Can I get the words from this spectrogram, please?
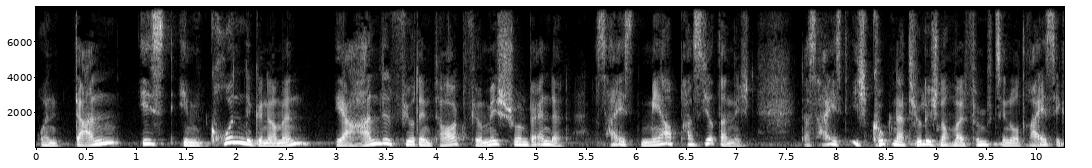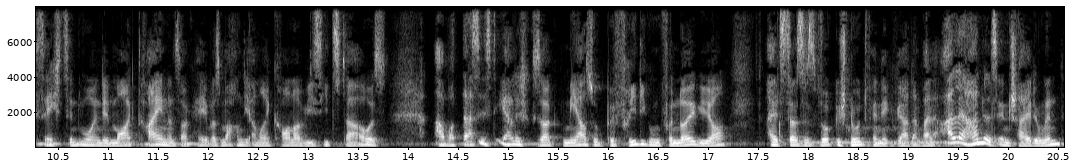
Und dann ist im Grunde genommen der Handel für den Tag für mich schon beendet. Das heißt, mehr passiert dann nicht. Das heißt, ich gucke natürlich nochmal 15.30 Uhr, 16 Uhr in den Markt rein und sage, hey, was machen die Amerikaner, wie sieht's da aus? Aber das ist ehrlich gesagt mehr so Befriedigung von Neugier, als dass es wirklich notwendig wäre. Weil alle Handelsentscheidungen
